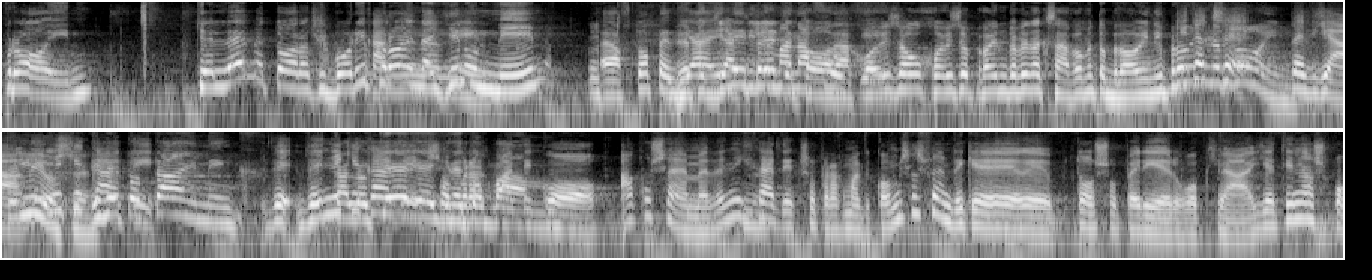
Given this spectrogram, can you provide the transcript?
πρώην και λέμε τώρα ότι μπορεί Κάνει πρώην να ένα γίνουν νυν, ε, αυτό Ρε παιδιά, παιδιά, είναι τι λέτε τώρα, υπερμαναφούκι. χωρίζω εγώ, χωρίζω πρώην, πρέπει να ξαναβρω με τον πρώην. Η πρώην είναι Κοίταξε, πρώην. παιδιά, δεν Τελείωσε. είχε Είναι το κάτι- timing. Δε- δεν είναι και Καλοκαίρι κάτι έγινε το Ναι. εξωπραγματικό. Άκουσέ με, δεν έχει κάτι εξωπραγματικό. Μην σας φαίνεται και ε, τόσο περίεργο πια. Γιατί να σου πω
